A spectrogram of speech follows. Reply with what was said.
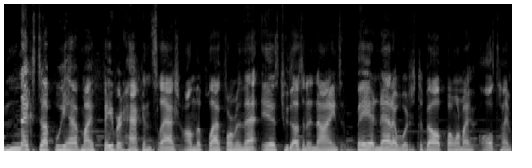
Next up, we have my favorite hack and slash on the platform, and that is 2009's Bayonetta, which is developed by one of my all-time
